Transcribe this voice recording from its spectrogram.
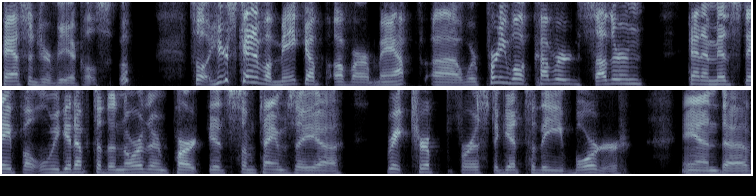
passenger vehicles. Oop. So here's kind of a makeup of our map. Uh, we're pretty well covered, southern, kind of mid-state, but when we get up to the northern part, it's sometimes a uh, great trip for us to get to the border. And uh,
